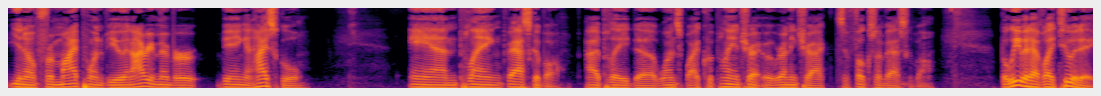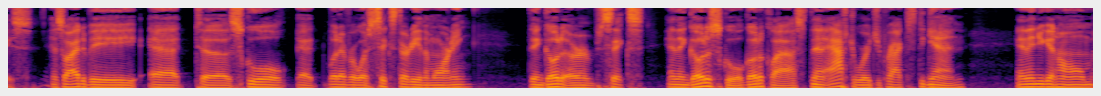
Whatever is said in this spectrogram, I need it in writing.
you know, from my point of view. And I remember being in high school and playing basketball. I played uh, sport. I quit playing track, running track to focus on basketball. But we would have like two a days, and so I had to be at uh, school at whatever it was six thirty in the morning, then go to or six, and then go to school, go to class. Then afterwards, you practiced again, and then you get home,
